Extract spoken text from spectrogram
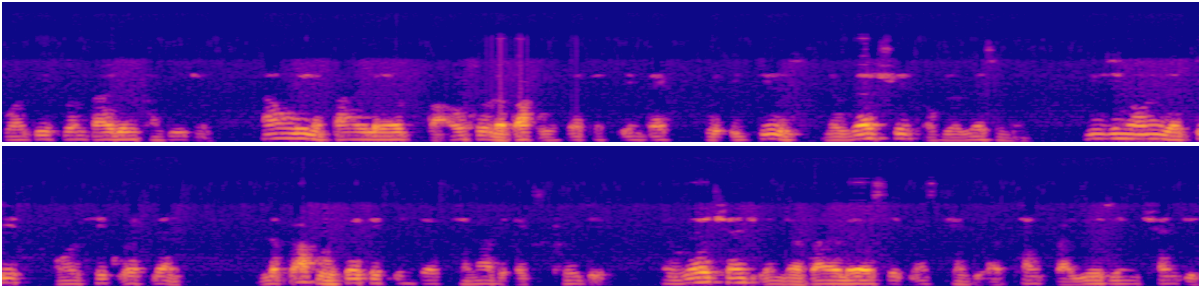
for different binding conditions. Not only the bilayer but also the bulk refractive index will reduce the redshift of the resonance. Using only the deep or peak wavelength, the bulk refractive index cannot be excluded. A rare change in the bilayer thickness can be obtained by using changes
